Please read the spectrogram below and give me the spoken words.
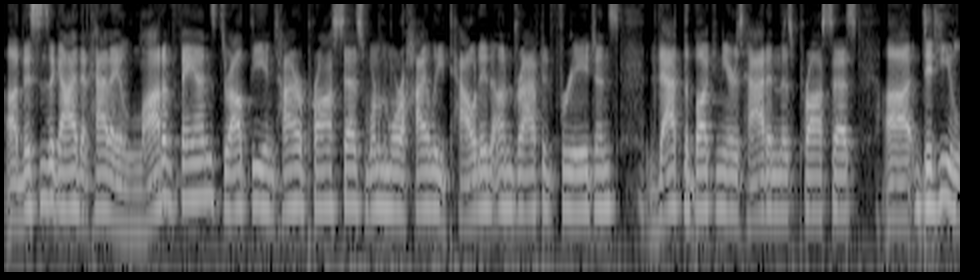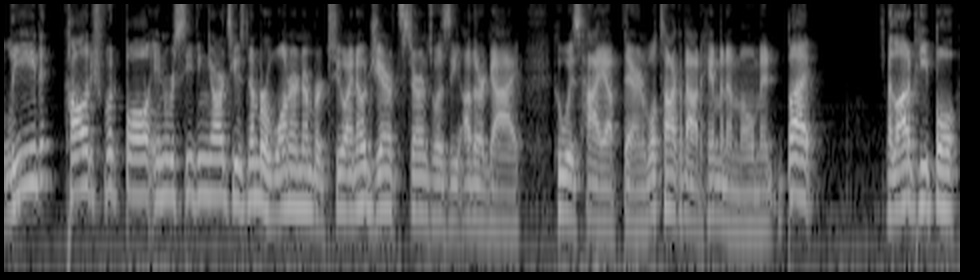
Uh, this is a guy that had a lot of fans throughout the entire process. One of the more highly touted undrafted free agents that the Buccaneers had in this process. Uh, did he lead college football in receiving yards? He was number one or number two. I know Jerreth Sterns was the other guy who was high up there, and we'll talk about him in a moment, but a lot of people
